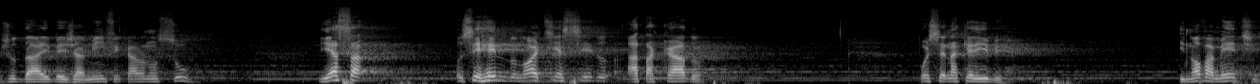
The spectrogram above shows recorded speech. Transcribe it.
Judá e Benjamim, ficaram no sul. E essa, esse reino do norte tinha sido atacado por Senaqueribe. E novamente,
